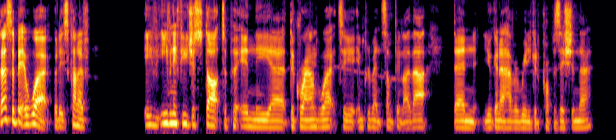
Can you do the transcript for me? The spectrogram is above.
that's a bit of work but it's kind of if, even if you just start to put in the uh, the groundwork to implement something like that then you're going to have a really good proposition there.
